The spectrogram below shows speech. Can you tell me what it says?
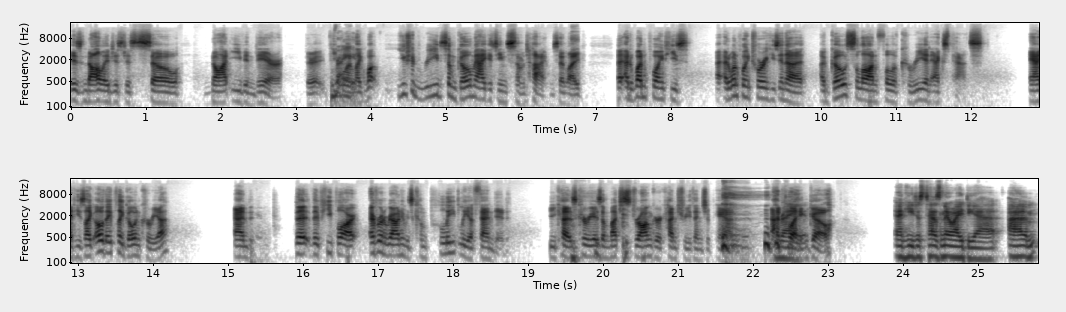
his knowledge is just so not even there. There people are like, "What? You should read some Go magazines sometimes." And like at one point he's at one point Tori he's in a, a Go salon full of Korean expats. And he's like, "Oh, they play Go in Korea?" And the the people are everyone around him is completely offended because Korea is a much stronger country than Japan at Right. playing Go. and he just has no idea. Um,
